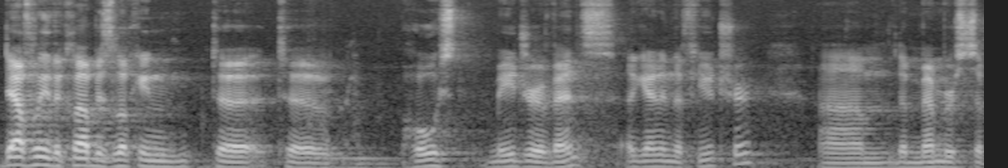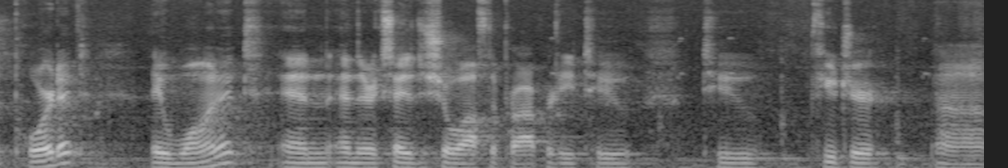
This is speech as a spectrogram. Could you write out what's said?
definitely the club is looking to, to host major events again in the future. Um, the members support it they want it, and, and they're excited to show off the property to to future uh,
